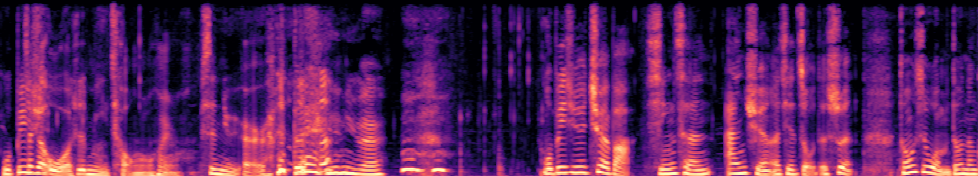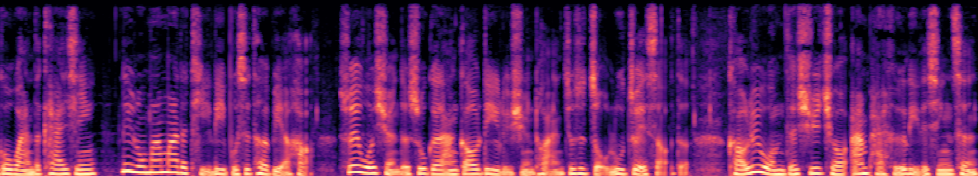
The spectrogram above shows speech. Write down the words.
我必须这个我是米虫，是女儿，对，女儿。我必须确保行程安全，而且走得顺，同时我们都能够玩得开心。例如妈妈的体力不是特别好，所以我选的苏格兰高地旅行团就是走路最少的。考虑我们的需求，安排合理的行程，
